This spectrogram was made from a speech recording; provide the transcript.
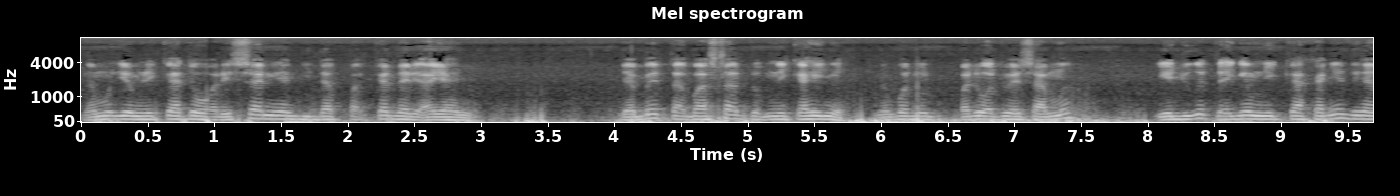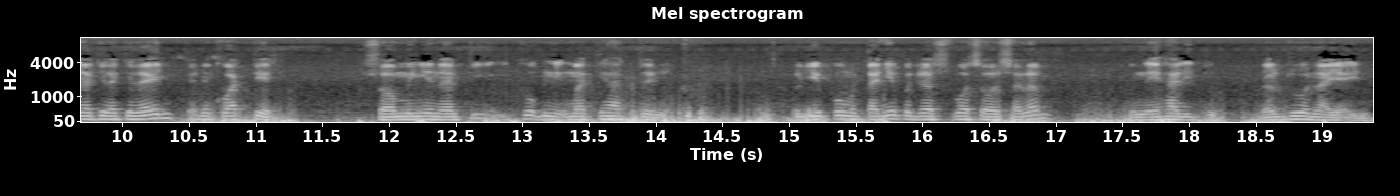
namun dia menikah atau warisan yang didapatkan dari ayahnya. Jabir tak berasal untuk menikahinya namun pada waktu yang sama ia juga tak ingin menikahkannya dengan laki-laki lain kerana khawatir suaminya nanti ikut menikmati hartanya. Dia pun bertanya pada Rasulullah SAW mengenai hal itu. Lalu turun ayat ini.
